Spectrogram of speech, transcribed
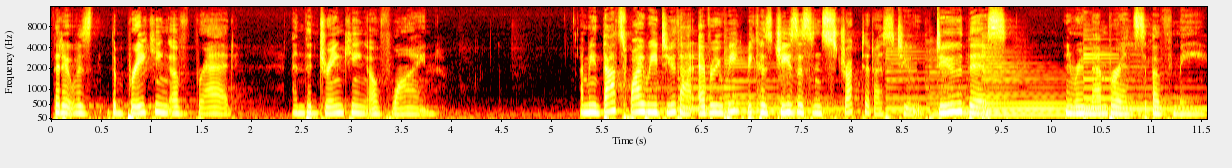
that it was the breaking of bread and the drinking of wine. I mean, that's why we do that every week because Jesus instructed us to do this in remembrance of me.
